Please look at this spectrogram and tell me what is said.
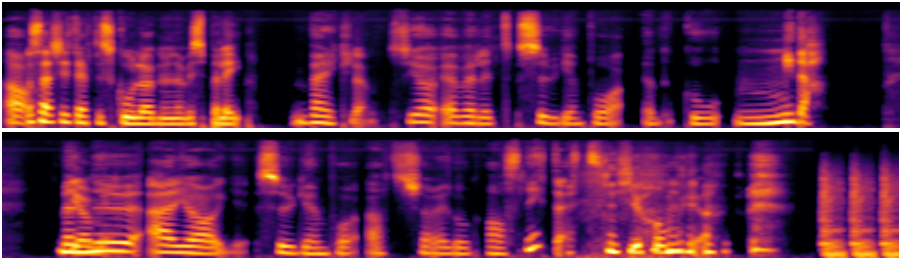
Ja. Och särskilt efter skolan nu när vi spelar in. Verkligen. Så jag är väldigt sugen på en god middag. Men nu är jag sugen på att köra igång avsnittet. jag med.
